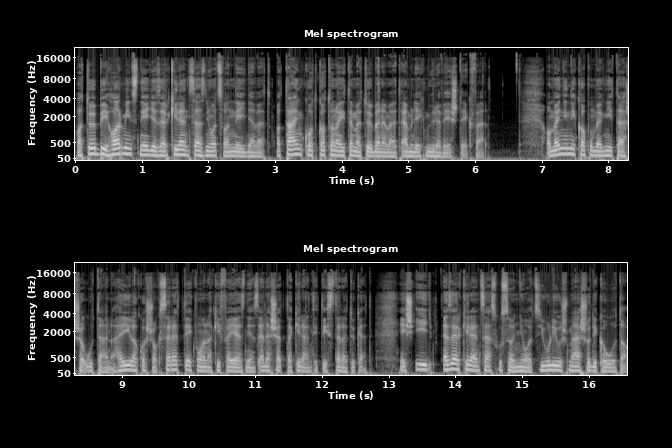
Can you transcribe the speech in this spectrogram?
A többi 34.984 nevet a Tynecott katonai temetőben emelt emlékműre vésték fel. A Menini kapu megnyitása után a helyi lakosok szerették volna kifejezni az elesettek iránti tiszteletüket, és így 1928. július 2-a óta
